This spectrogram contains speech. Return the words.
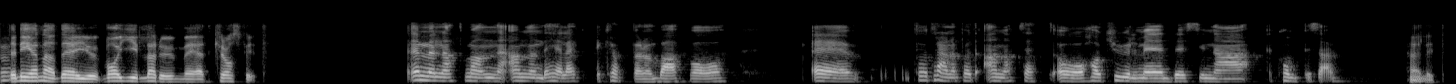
mm. den ena det är ju, vad gillar du med Crossfit? Men att man använder hela kroppen och bara får, eh, får träna på ett annat sätt och ha kul med sina kompisar. Härligt.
